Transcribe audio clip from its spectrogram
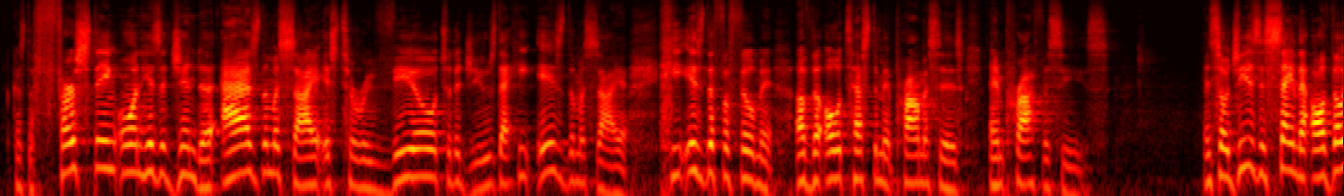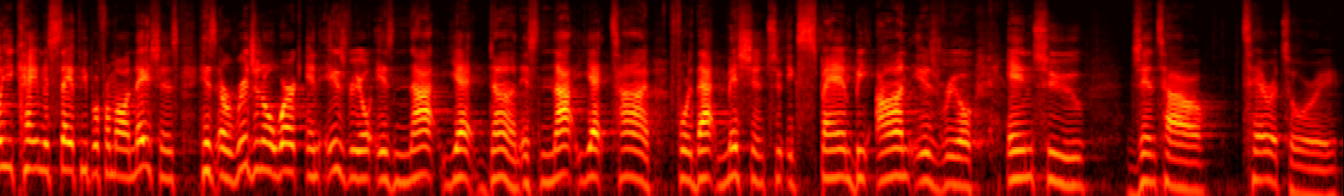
Because the first thing on his agenda as the Messiah is to reveal to the Jews that he is the Messiah. He is the fulfillment of the Old Testament promises and prophecies. And so Jesus is saying that although he came to save people from all nations, his original work in Israel is not yet done. It's not yet time for that mission to expand beyond Israel into Gentile territory.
